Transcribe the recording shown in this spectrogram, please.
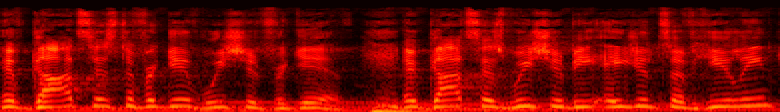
If God says to forgive, we should forgive. If God says we should be agents of healing,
